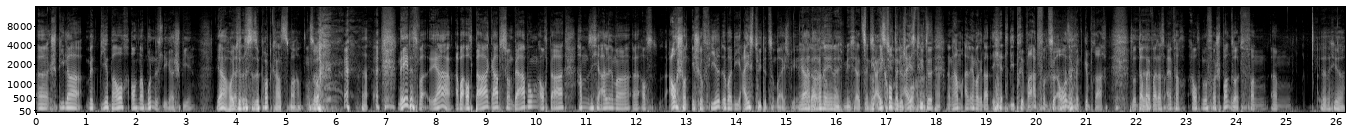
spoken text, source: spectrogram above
äh, Spieler mit Bierbauch auch noch Bundesliga spielen. Ja, heute Das müssen sie Podcasts machen. So. nee, das war, ja, aber auch da gab es schon Werbung, auch da haben sich ja alle immer äh, auch, auch schon echauffiert über die Eistüte zum Beispiel. Ja, daran so, erinnere ich mich, als in so die ein Mikro Eistüte mit Eistüte, Hast. Ja. dann haben alle immer gedacht, ich hätte die privat von zu Hause mitgebracht. So, dabei Ja. war das einfach auch nur versponsert von ähm, Äh, hier.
